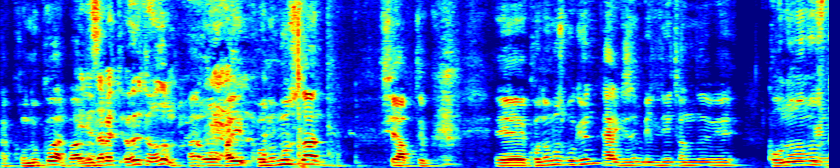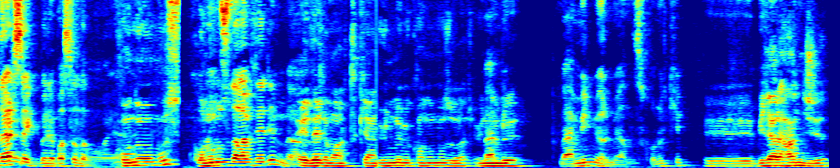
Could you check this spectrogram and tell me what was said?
Ha konuk var pardon. Elizabeth öldü oğlum. Ha, o hayır konumuzdan şey yaptık. Ee, konumuz bugün herkesin bildiği tanıdığı bir Konuğumuz Ünlü- dersek böyle basalım ama ya. konuğumuz. Konumuzu davet edelim mi abi? Edelim artık yani ünlü bir konumuz var. Ünlü Ben bir Ben bilmiyorum yalnız konu kim? e, Bilal Hancı.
